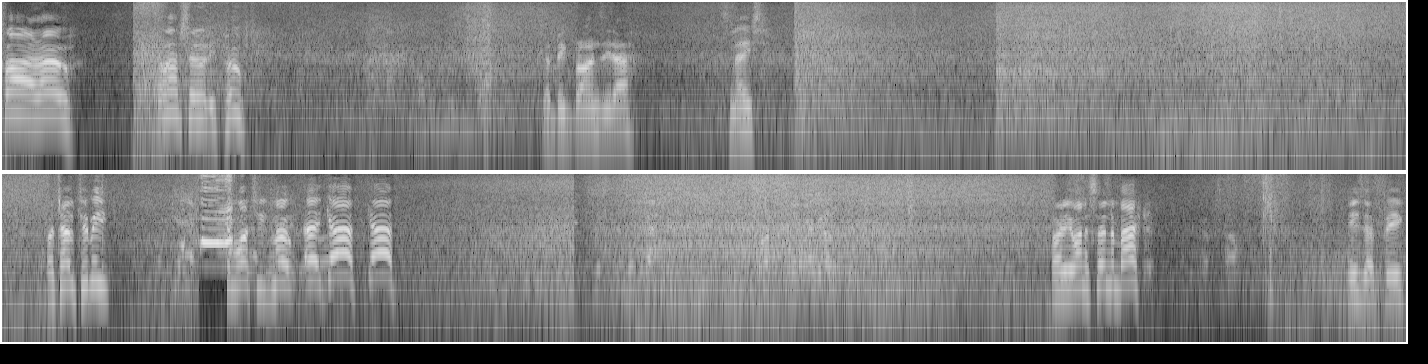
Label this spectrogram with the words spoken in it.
Far out. I'm absolutely pooped. It's a big bronzy there. It's nice. Watch out, Timmy! And watch his mouth. Hey, Gaff, Gaff! Oh, do you want to send him back? He's a big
